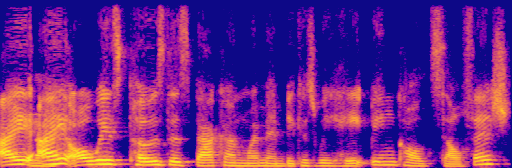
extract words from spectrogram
I yeah. i always pose this back on women because we hate being called selfish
